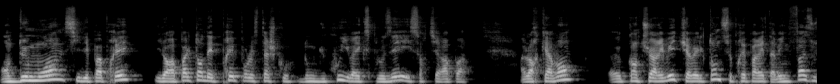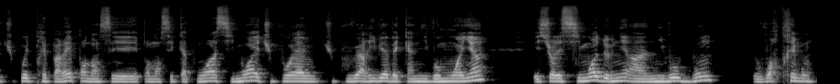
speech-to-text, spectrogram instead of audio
En deux mois, s'il n'est pas prêt, il n'aura pas le temps d'être prêt pour le stage co. Donc, du coup, il va exploser et il sortira pas. Alors qu'avant, quand tu arrivais, tu avais le temps de se préparer. Tu avais une phase où tu pouvais te préparer pendant ces, pendant ces 4 mois, 6 mois, et tu, pouvais arriver avec un niveau moyen, et sur les 6 mois, devenir à un niveau bon, voire très bon.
